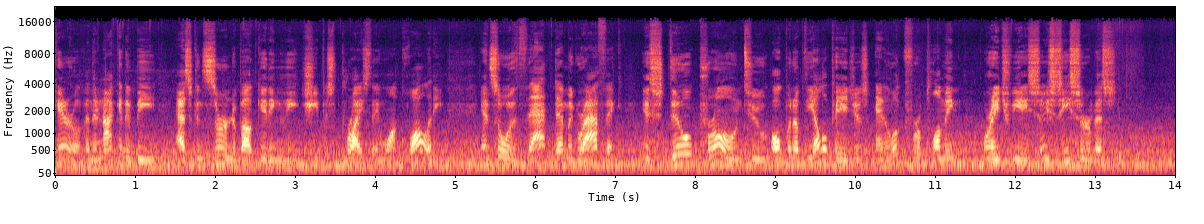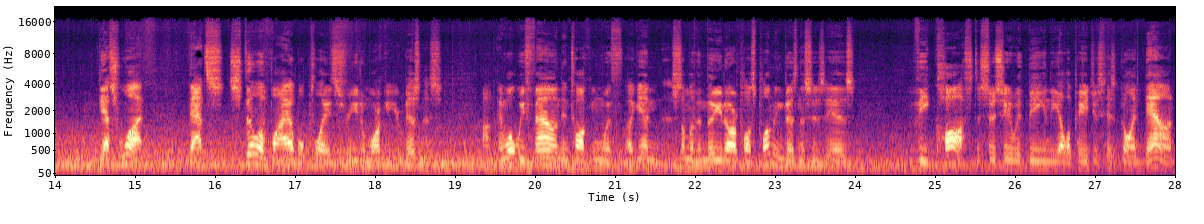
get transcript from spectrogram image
care of, and they're not going to be as concerned about getting the cheapest price. They want quality. And so if that demographic is still prone to open up the yellow pages and look for a plumbing or HVAC service, guess what? That's still a viable place for you to market your business. Um, and what we found in talking with, again, some of the million dollar plus plumbing businesses is the cost associated with being in the yellow pages has gone down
